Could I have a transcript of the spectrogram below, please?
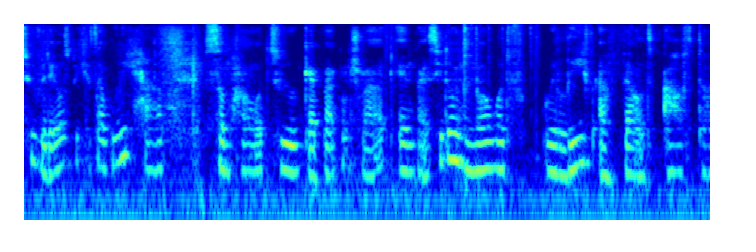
two videos because i really have somehow to get back on track. And guys you don't know what relief i felt after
